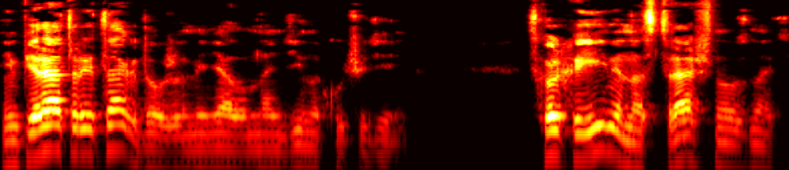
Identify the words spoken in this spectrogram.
Император и так должен менялам Нандина кучу денег. Сколько именно, страшно узнать.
